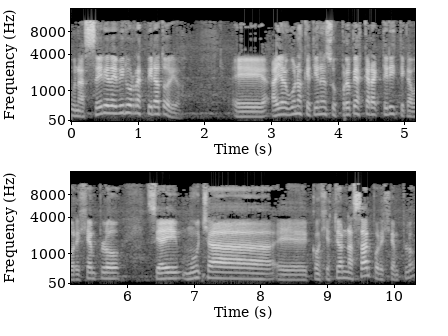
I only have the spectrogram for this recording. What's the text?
una serie de virus respiratorios. Eh, hay algunos que tienen sus propias características, por ejemplo, si hay mucha eh, congestión nasal, por ejemplo,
